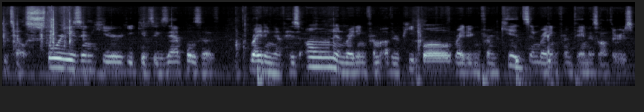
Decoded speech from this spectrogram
He tells stories in here. He gives examples of writing of his own and writing from other people, writing from kids, and writing from famous authors.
